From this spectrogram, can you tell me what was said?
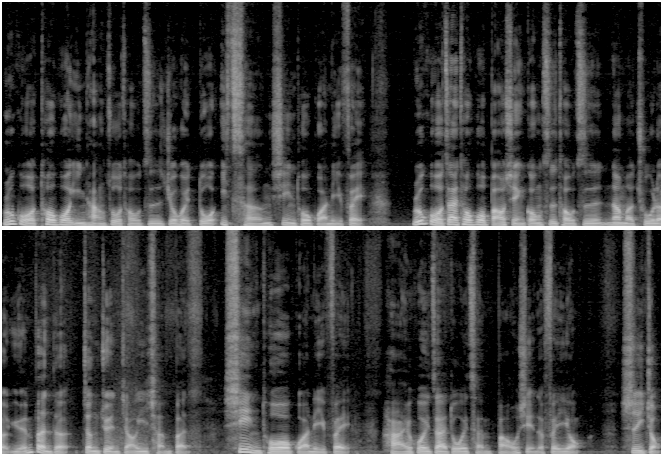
如果透过银行做投资，就会多一层信托管理费。如果再透过保险公司投资，那么除了原本的证券交易成本、信托管理费，还会再多一层保险的费用，是一种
